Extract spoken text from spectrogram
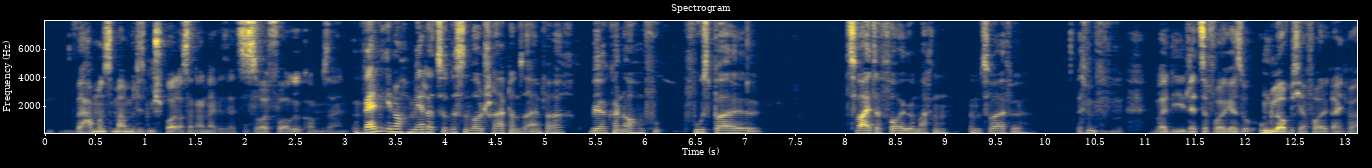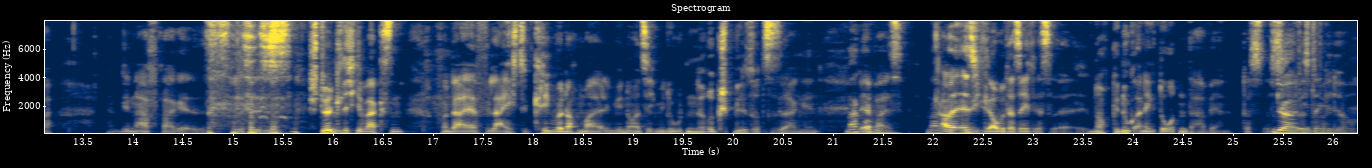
wir haben uns mal mit diesem Sport auseinandergesetzt. Es soll vorgekommen sein. Wenn ihr noch mehr dazu wissen wollt, schreibt uns einfach. Wir können auch ein Fu Fußball zweite Folge machen, im Zweifel. Weil die letzte Folge ja so unglaublich erfolgreich war. Die Nachfrage ist, ist, ist stündlich gewachsen. Von daher, vielleicht kriegen wir noch mal irgendwie 90 Minuten ein Rückspiel sozusagen hin. Mal Wer gucken. weiß. Mal Aber also ich glaube tatsächlich, dass äh, noch genug Anekdoten da wären. Das ist Ja, das denke Fall. ich auch.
